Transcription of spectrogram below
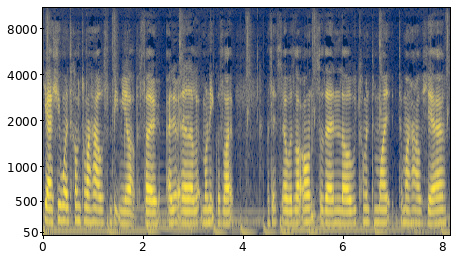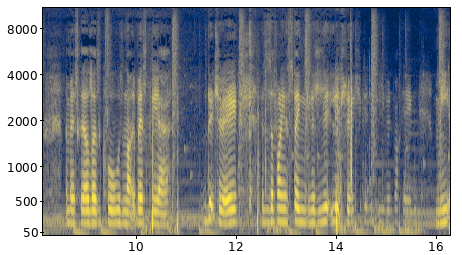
yeah. She wanted to come to my house and beat me up. So I uh, Monique was like, my sister was like, answer then low. We come into my to my house, yeah. And basically, all those calls and like basically, yeah. Literally, this is the funniest thing because li- literally she didn't even fucking meet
